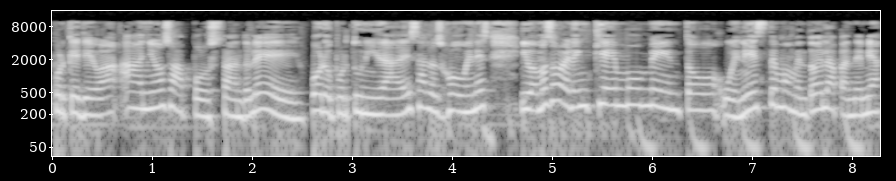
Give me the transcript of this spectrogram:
porque lleva años apostándole por oportunidades a los jóvenes y vamos a ver en qué momento o en este momento de la pandemia,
